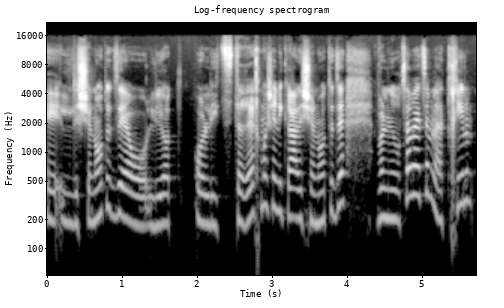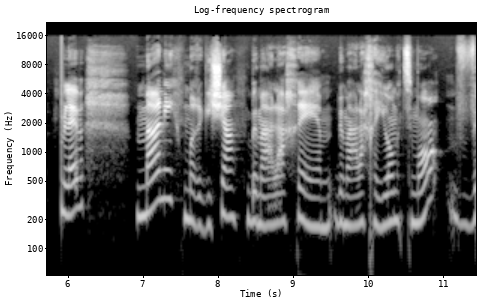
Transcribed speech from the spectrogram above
אה, לשנות את זה או להיות, או להצטרך מה שנקרא לשנות את זה, אבל אני רוצה בעצם להתחיל לב. מה אני מרגישה במהלך, אה, במהלך היום עצמו, ו...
